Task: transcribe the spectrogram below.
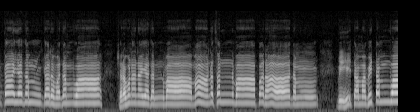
कायदं कर्मदं वा श्रवणनयदन् वा मानसन् वा परादं विहितमवितं वा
